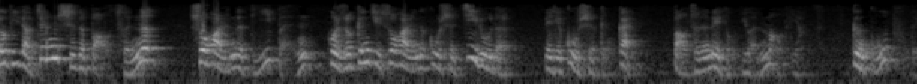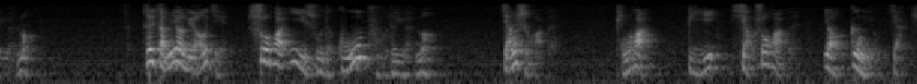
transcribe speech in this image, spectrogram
都比较真实的保存了说话人的底本，或者说根据说话人的故事记录的那些故事梗概，保存的那种原貌的样子，更古朴的原貌。所以咱们要了解。说话艺术的古朴的原貌，讲史话本、评话比小说话本要更有价值。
